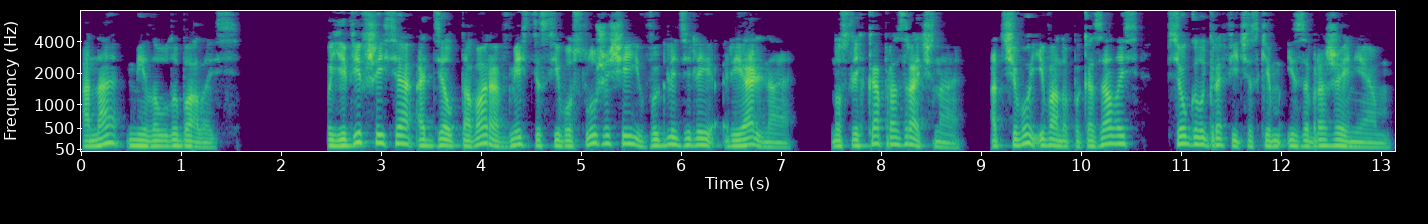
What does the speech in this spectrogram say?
Она мило улыбалась. Появившийся отдел товара вместе с его служащей выглядели реально, но слегка прозрачно, отчего Ивану показалось все голографическим изображением.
